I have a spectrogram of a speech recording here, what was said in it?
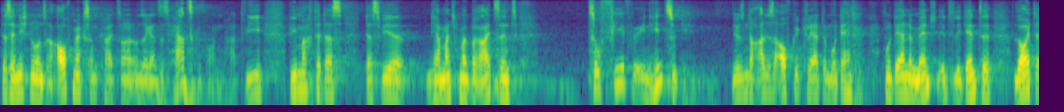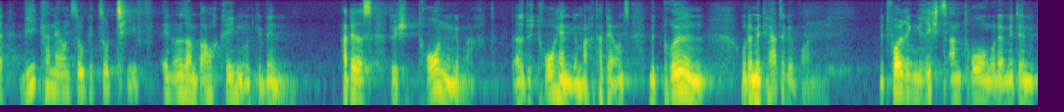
dass er nicht nur unsere Aufmerksamkeit, sondern unser ganzes Herz gewonnen hat? Wie, wie macht er das, dass wir ja manchmal bereit sind, so viel für ihn hinzugeben? Wir sind doch alles aufgeklärte, moderne, moderne Menschen, intelligente Leute. Wie kann er uns so, so tief in unserem Bauch kriegen und gewinnen? Hat er das durch Thronen gemacht, also durch Drohhennen gemacht? Hat er uns mit Brüllen oder mit Härte gewonnen? Mit feurigen Gerichtsandrohungen oder mit, dem,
